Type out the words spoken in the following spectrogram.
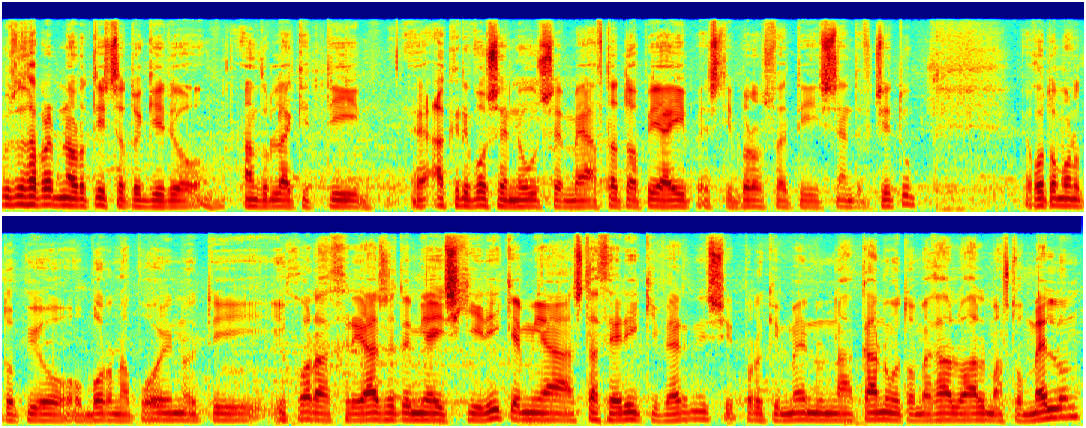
Νομίζω θα πρέπει να ρωτήσετε τον κύριο Ανδρουλάκη τι ε, ακριβώς εννοούσε με αυτά τα οποία είπε στην πρόσφατη συνέντευξή του. Εγώ το μόνο το οποίο μπορώ να πω είναι ότι η χώρα χρειάζεται μια ισχυρή και μια σταθερή κυβέρνηση προκειμένου να κάνουμε το μεγάλο άλμα στο μέλλον,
